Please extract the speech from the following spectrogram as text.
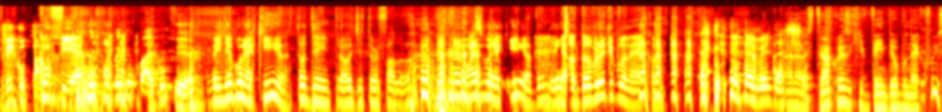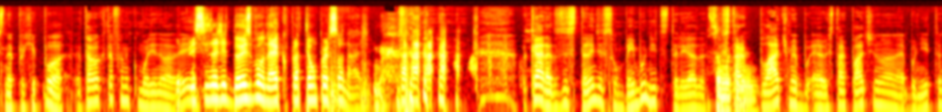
Vem com o pai. Confia. Vem com o pai, confia. Vender bonequinho? Tô dentro, o editor falou. Mais bonequinho? Beleza. É o dobro de boneco. É verdade. Ah, não, se tem uma coisa que vendeu boneco foi isso, né? Porque, pô, eu tava até falando com o Molina uma vez. Precisa de dois bonecos pra ter um personagem. Cara, os stands são bem bonitos, tá ligado? São o Star. Platinum é, é, o Star Platinum é bonita.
